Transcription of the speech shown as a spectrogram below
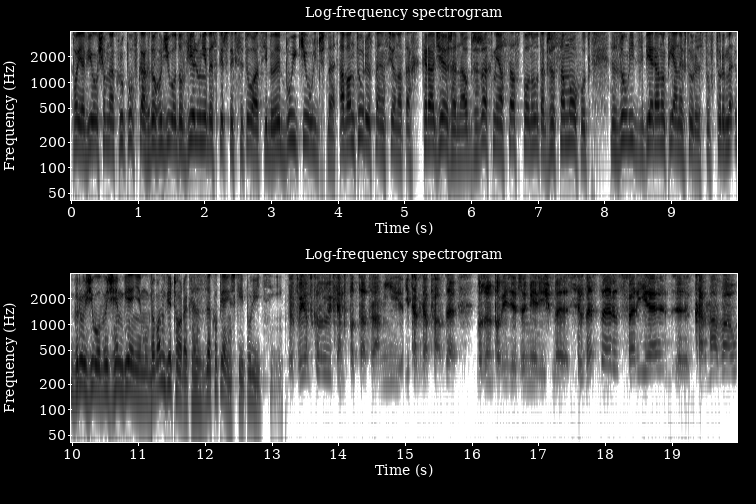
pojawiło się na krupówkach, dochodziło do wielu niebezpiecznych sytuacji. Były bójki uliczne, awantury w pensjonatach, kradzieże. Na obrzeżach miasta spłonął także samochód. Z ulic zbierano pijanych turystów, którym groziło wyziębienie, mówi Roman Wieczorek z zakopiańskiej policji. Wyjątkowy weekend pod I tak naprawdę możemy powiedzieć, że mieliśmy Sylwester, ferie, y, karnawał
